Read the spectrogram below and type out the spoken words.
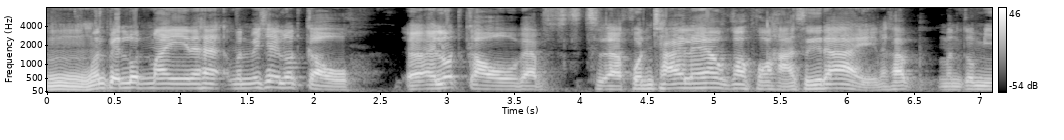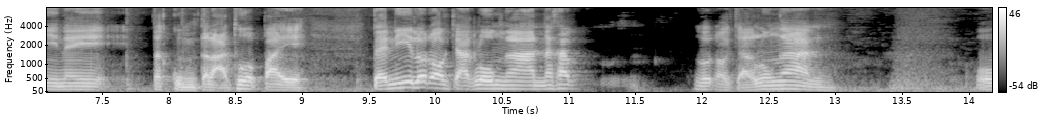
อืมมันเป็นรถใหม่นะฮะ มันไม่ใช่รถเก่า เออไอรถเก่าแบบคนใช้แล้วก็พอหาซื้อได้นะครับ มันก็มีในตะกลุ่มตลาดทั่วไป แต่นี่รถออกจากโรงงานนะครับรถออกจากโรงงาน โอ้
